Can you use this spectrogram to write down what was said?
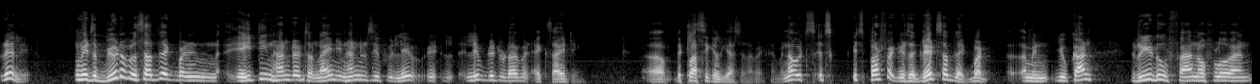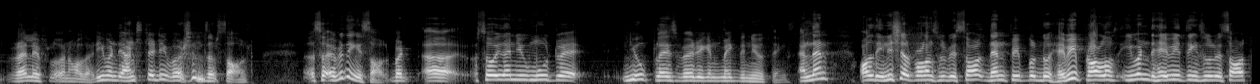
Really I mean it is a beautiful subject but in 1800s or 1900s if you live, lived it would have been exciting. Uh, the classical gas dynamics I mean now it's it's it's perfect. It's a great subject but I mean you can't redo Fanno flow and Rayleigh flow and all that. Even the unsteady versions are solved. Uh, so everything is solved. But uh, so then you move to a new place where you can make the new things. And then all the initial problems will be solved. Then people do heavy problems. Even the heavy things will be solved.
